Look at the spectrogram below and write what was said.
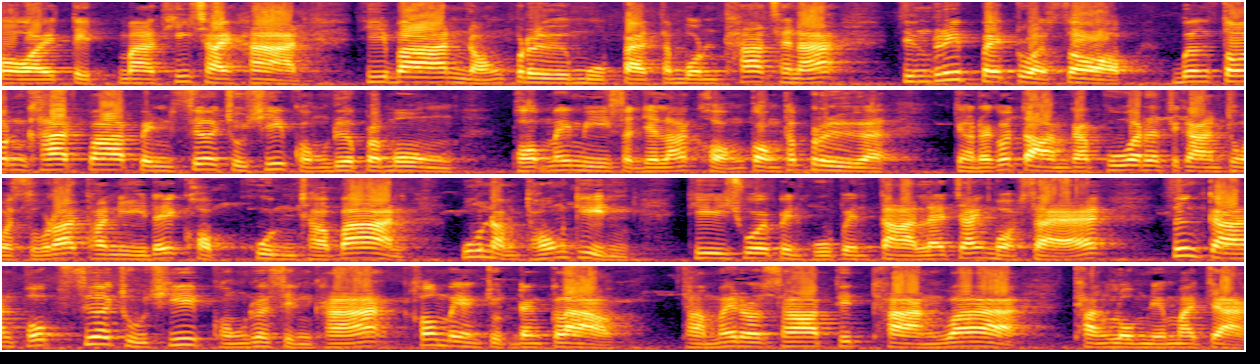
ลอยติดมาที่ชายหาด ที่บ้านหนองปลือหมู่ 8ตำบลท่าชนะ จึงรีบไปตรวจสอบ เบื้องต้นคาดว่าเป็นเสื้อชูชีพของเรือประมง เพราะไม่มีสัญลักษณ์ของกองทัพเรือ อย่างไรก็ตามครับผู้ว่าราชการจังหวัดสุราษฎร์ธานีได้ขอบคุณชาวบ้าน ผู้นำท้องถิ่น ที่ช่วยเป็นหูเป็นตาและแจ้งเบาะแส ซึ่งการพบเสื้อชูชีพของเรือสินค้าเข้ามายังจุดดังกล่าวทำให้เราทราบทิศทางว่าทางลมเนี่ยมาจาก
